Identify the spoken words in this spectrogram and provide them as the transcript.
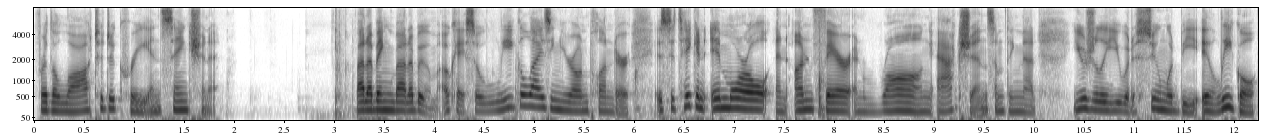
for the law to decree and sanction it. Bada bing, bada boom. Okay, so legalizing your own plunder is to take an immoral and unfair and wrong action, something that usually you would assume would be illegal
